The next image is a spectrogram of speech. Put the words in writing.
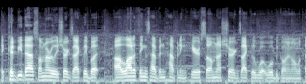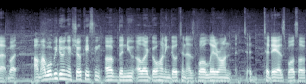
It could be that. So I'm not really sure exactly, but a lot of things have been happening here. So I'm not sure exactly what will be going on with that, but. Um, I will be doing a showcasing of the new LR Gohan and Goten as well later on today as well. So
